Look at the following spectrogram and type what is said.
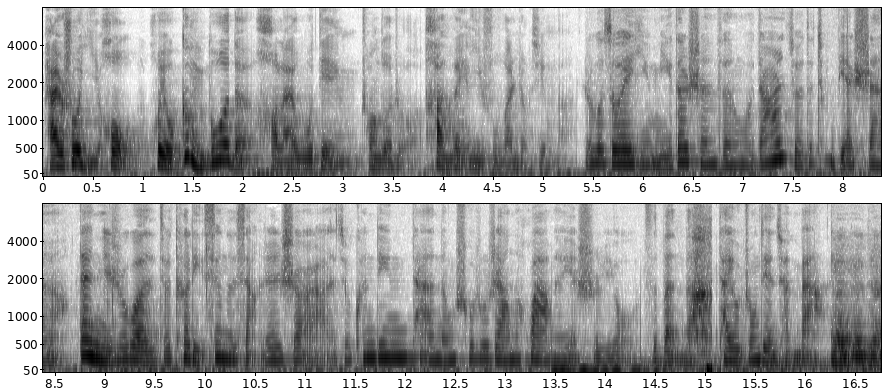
还是说以后会有更多的好莱坞电影创作者捍卫艺术完整性呢？如果作为影迷的身份，我当然觉得就别删了。但你如果就特理性的想这事儿啊，就昆汀他能说出这样的话，那也是有资本的，他有中介权吧？对对对，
